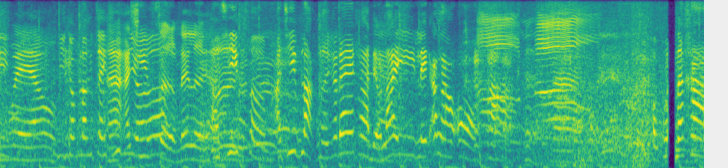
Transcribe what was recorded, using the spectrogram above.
มีแววมีกำลังใจอ่าขึ้นเยอะอาชีพเสริมได้เลยค่ะอาชีพเสริมอาชีพหลักเลยก็ได้ค่ะ เดี๋ยวไล่เล็กอลาวออกค่ะ ขอบคุณนะคะ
